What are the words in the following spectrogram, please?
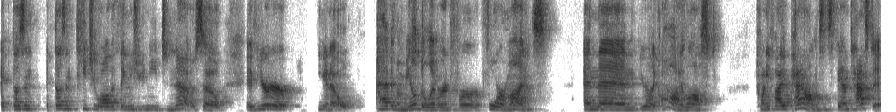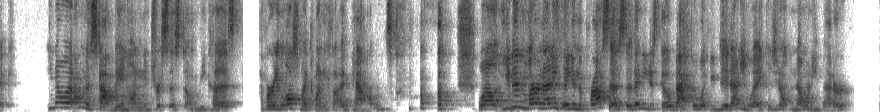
it doesn't it doesn't teach you all the things you need to know. So if you're you know having a meal delivered for four months and then you're like oh i lost 25 pounds. It's fantastic. You know what? I'm going to stop being on nutrisystem because i've already lost my 25 pounds well you didn't learn anything in the process so then you just go back to what you did anyway because you don't know any better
